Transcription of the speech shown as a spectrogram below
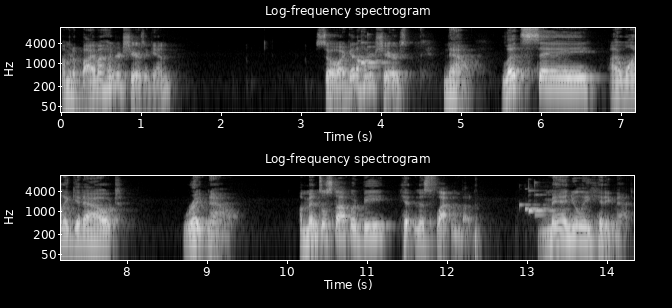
I'm gonna buy my 100 shares again. So I get 100 shares. Now, let's say I wanna get out right now. A mental stop would be hitting this flatten button manually hitting that.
